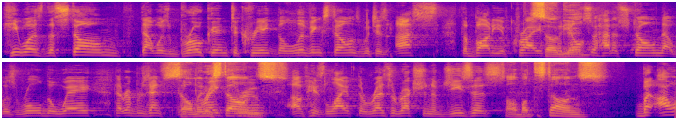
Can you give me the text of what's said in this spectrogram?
He was the stone that was broken to create the living stones, which is us, the body of Christ. So but he good. also had a stone that was rolled away that represents So the many stones. of his life, the resurrection of Jesus. It's all about the stones. But I,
